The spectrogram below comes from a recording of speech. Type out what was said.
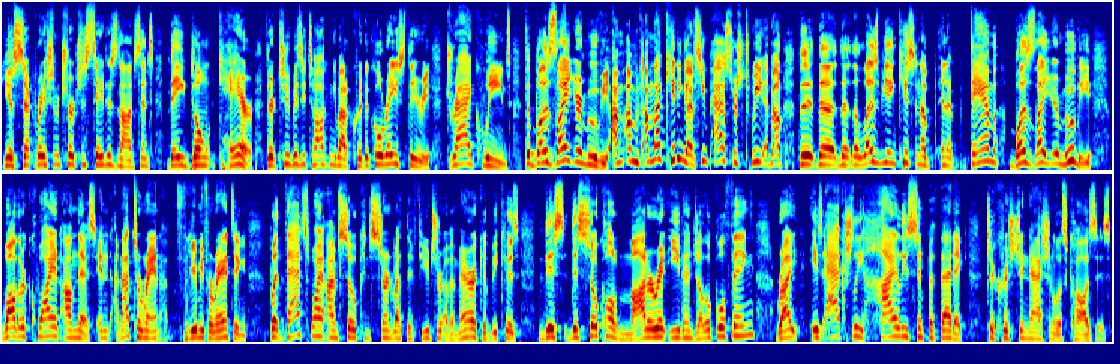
You know, separation of church and state is nonsense. They don't care. They're too busy talking about critical race theory, drag queens, the Buzz Lightyear movie. I'm, I'm, I'm not kidding you. I've seen pastors tweet about the, the, the, the lesbian kiss in a, in a damn Buzz Lightyear movie while they're quiet on this. And not to rant, forgive me for ranting, but that's why I'm so concerned about the future of America because this this so-called moderate evangelical thing, right, is actually highly sympathetic to Christian nationalist causes.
